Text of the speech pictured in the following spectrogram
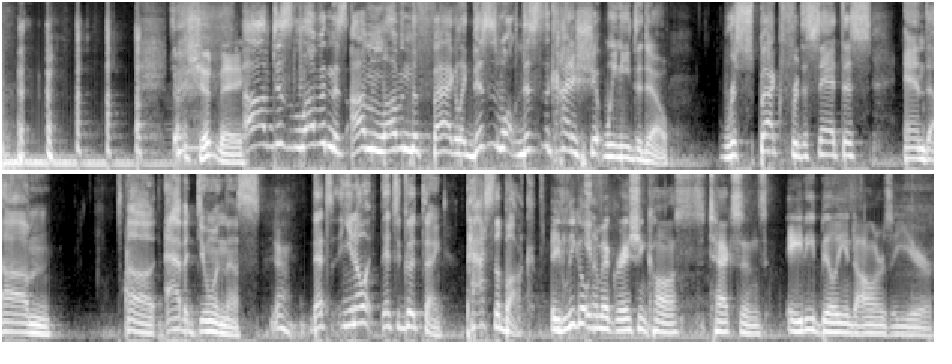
It should be. I'm just loving this. I'm loving the fact. Like this is what this is the kind of shit we need to do. Respect for DeSantis and um, uh, Abbott doing this. Yeah. that's you know what. It's a good thing. Pass the buck. Illegal immigration costs Texans eighty billion dollars a year.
